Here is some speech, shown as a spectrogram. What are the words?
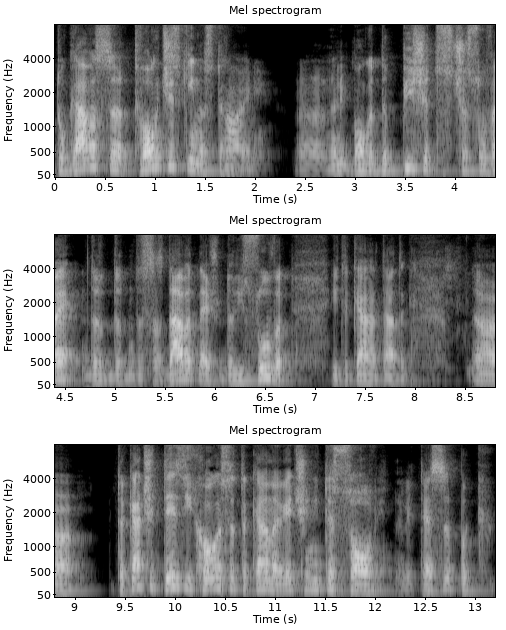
тогава са творчески настроени. Нали, могат да пишат с часове, да, да, да създават нещо, да рисуват и така нататък. Така че тези хора са така наречените сови. Нали? Те са пък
